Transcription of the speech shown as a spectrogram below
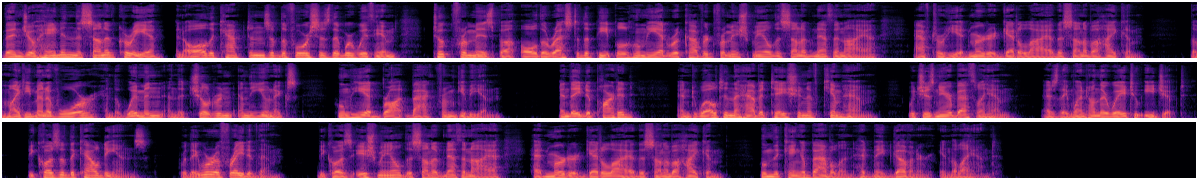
Then Johanan the son of Kareah, and all the captains of the forces that were with him, took from Mizpah all the rest of the people whom he had recovered from Ishmael the son of Nethaniah, after he had murdered Gedaliah the son of Ahikam, the mighty men of war, and the women, and the children, and the eunuchs, whom he had brought back from Gibeon. And they departed, and dwelt in the habitation of Chimham, which is near Bethlehem, as they went on their way to Egypt, because of the Chaldeans, for they were afraid of them, because Ishmael the son of Nethaniah had murdered Gedaliah the son of Ahikam, whom the king of Babylon had made governor in the land.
